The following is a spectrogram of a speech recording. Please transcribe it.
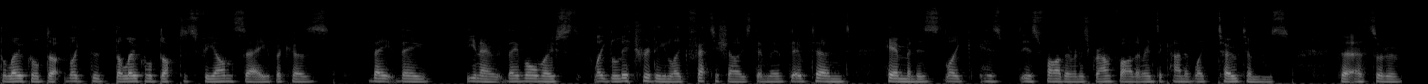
the local like the, the local doctor's fiance because they they've you know they've almost like literally like fetishized him. They've they've turned him and his like his his father and his grandfather into kind of like totems that are sort of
